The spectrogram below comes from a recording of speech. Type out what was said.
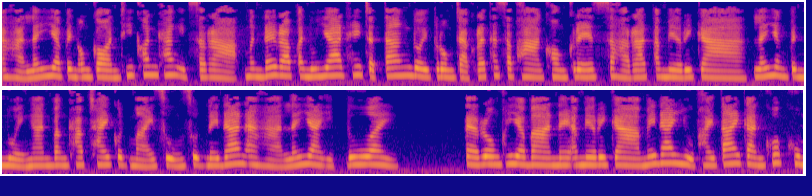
อาหารและยาเป็นองค์กรที่ค่อนข้างอิสระ มันได้รับอนุญาตให้จัดตั้งโดยตรงจากรัฐสภาคองเกรส สหรัฐอเมริกา และยังเป็นหน่วยงานบังคับใช้กฎหมายสูงสุดในด้านอาหารและยาอีกด้วย แต่โรงพยาบาลในอเมริกาไม่ได้อยู่ภายใต้การควบคุม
